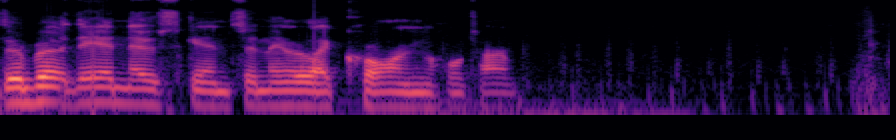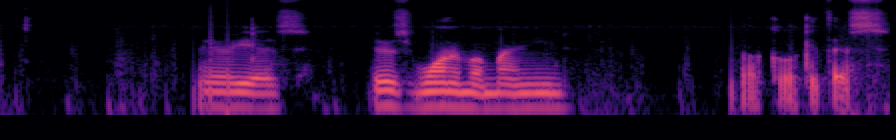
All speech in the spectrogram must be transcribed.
They're but they had no skins and they were like crawling the whole time. There he is. There's one of them I need. Look, look at this.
